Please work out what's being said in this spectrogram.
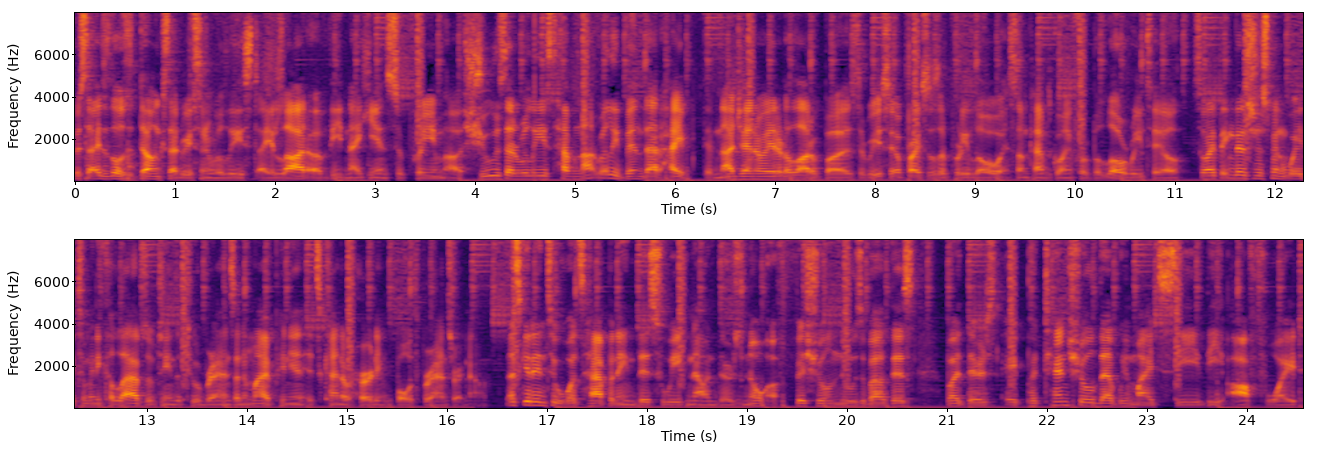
Besides those dunks that recently released, a lot of the Nike and Supreme uh, shoes that released have not really been that hype. They've not generated a lot of buzz, the resale prices are pretty low and sometimes going for below retail. So I think there's just been way too many collabs between the two brands, and in my opinion, it's kind of hurting both brands right now. Let's get into what's happening this week. Now, there's no official news about this, but there's a potential that we might see the off-white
